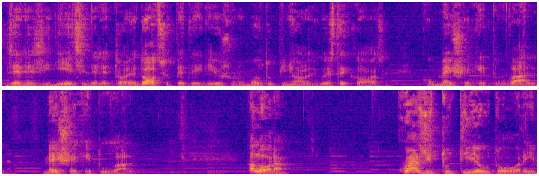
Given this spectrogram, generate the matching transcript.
Genesi 10, delle Toledot, sapete che io sono molto pignolo di queste cose, con Meshech e Tuval, Meshech e Tuval. Allora, quasi tutti gli autori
